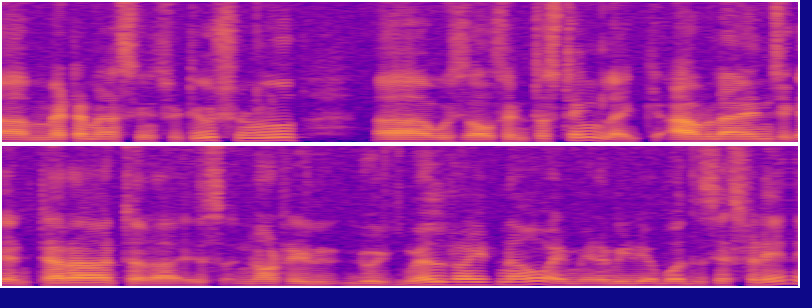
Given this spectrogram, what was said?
Uh, MetaMask institutional uh, which is also interesting like Avalanche again Terra. Terra is not really doing well right now. I made a video about this yesterday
